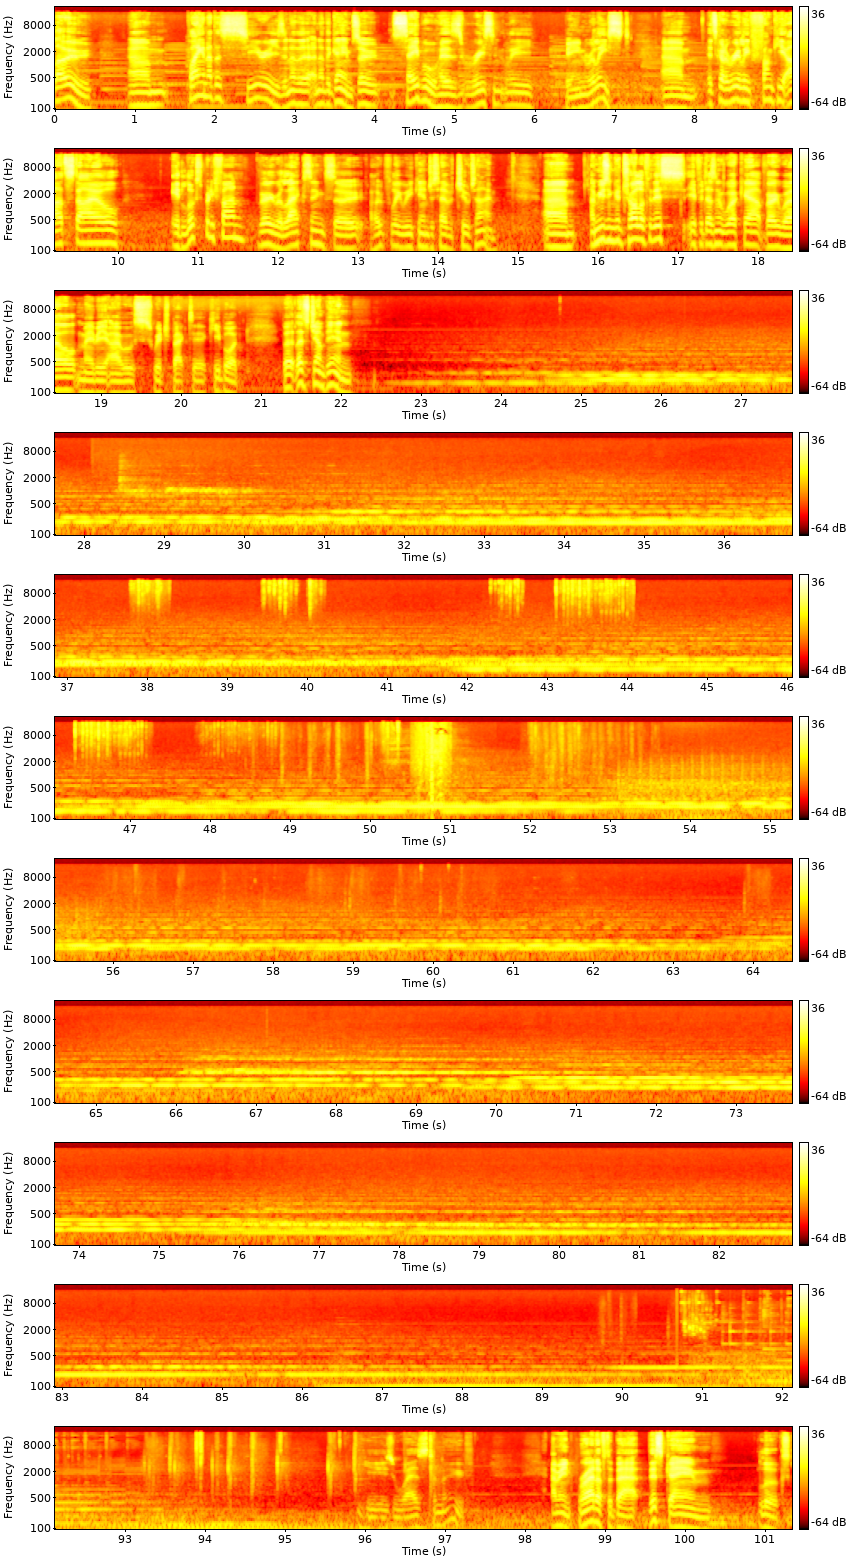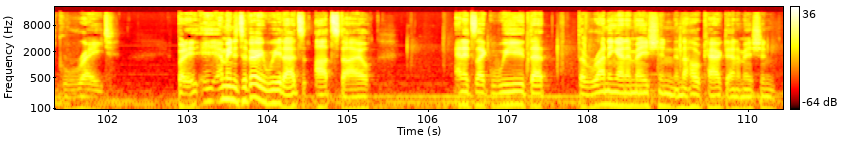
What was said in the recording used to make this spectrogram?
Hello. Um, playing another series, another another game. So Sable has recently been released. Um, it's got a really funky art style. It looks pretty fun, very relaxing. So hopefully we can just have a chill time. Um, I'm using controller for this. If it doesn't work out very well, maybe I will switch back to keyboard. But let's jump in. Use to move. I mean, right off the bat, this game looks great. But it, it, I mean, it's a very weird art, art style. And it's like weird that the running animation and the whole character animation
